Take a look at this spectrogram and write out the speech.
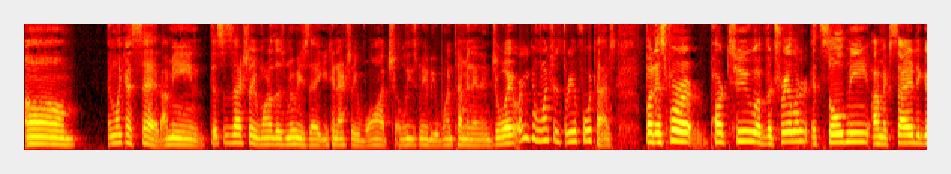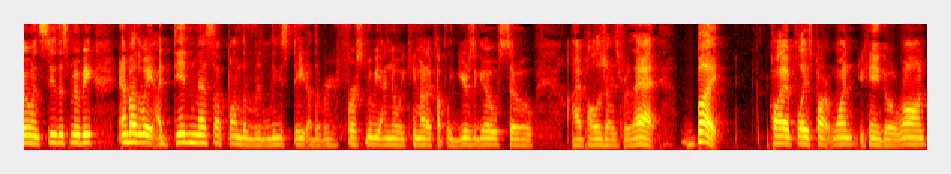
Um, and like I said, I mean, this is actually one of those movies that you can actually watch at least maybe one time and enjoy, or you can watch it three or four times. But as for part two of the trailer, it sold me. I'm excited to go and see this movie. And by the way, I did mess up on the release date of the very first movie. I know it came out a couple of years ago, so I apologize for that. But Quiet Place Part 1, you can't go wrong.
